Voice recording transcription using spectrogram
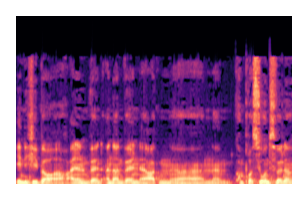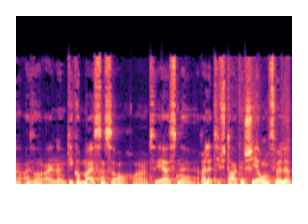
ähnlich wie bei auch allen Wellen, anderen Wellenarten, äh, eine Kompressionswelle. Also eine, die kommt meistens auch äh, zuerst eine relativ starke Scherungswelle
